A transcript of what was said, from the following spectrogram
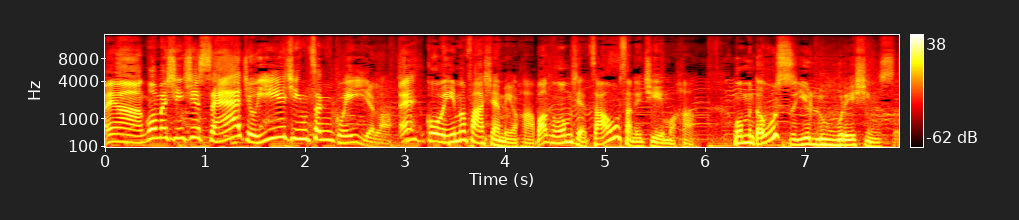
哎呀，我们星期三就已经整诡异了。哎，各位你们发现没有哈？包括我们现在早上的节目哈，我们都是以录的形式。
